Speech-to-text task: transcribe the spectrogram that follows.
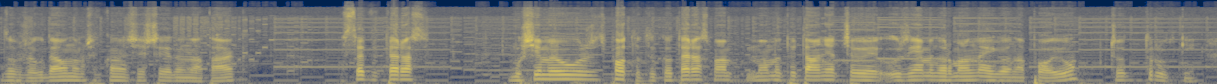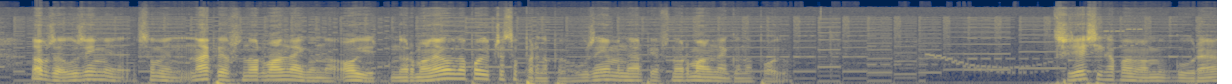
Dobrze, udało nam się wykonać jeszcze jeden atak. Niestety teraz musimy użyć pota, tylko teraz mam, mamy pytanie, czy użyjemy normalnego napoju, czy trutki. Dobrze, użyjmy w sumie najpierw normalnego na... Oj, normalnego napoju czy super napoju? Użyjemy najpierw normalnego napoju. 30 HP mamy w górę.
